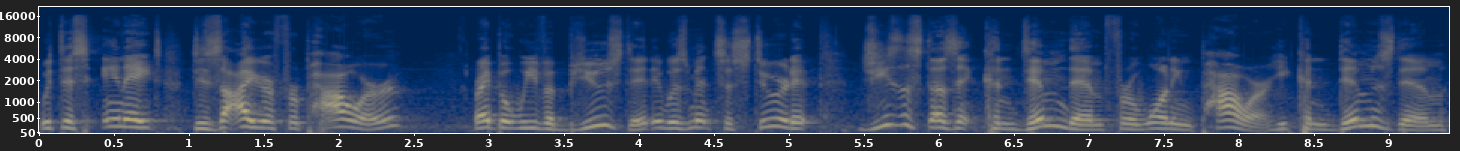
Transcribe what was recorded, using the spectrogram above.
with this innate desire for power right? But we've abused it. It was meant to steward it. Jesus doesn't condemn them for wanting power, He condemns them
